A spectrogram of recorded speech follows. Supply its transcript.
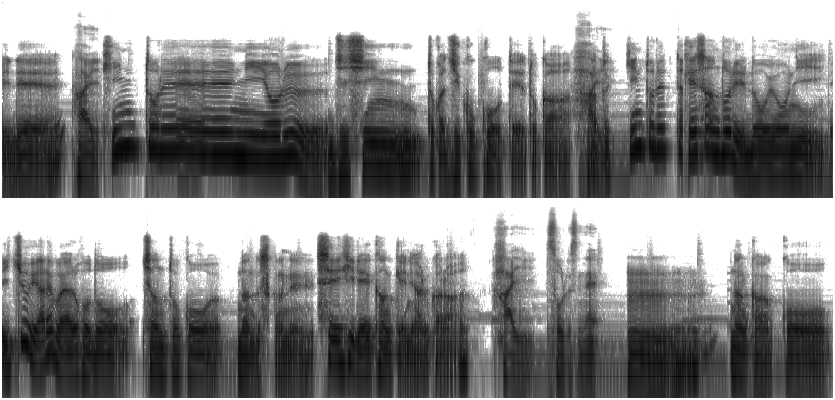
りではい。筋トレによる自信とか自己肯定とか、はいあと筋トレって計算ドリル同様に一応やればやるほどちゃんとこうなんですかね正比例関係にあるからはい。そうですね。うんなんかこ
